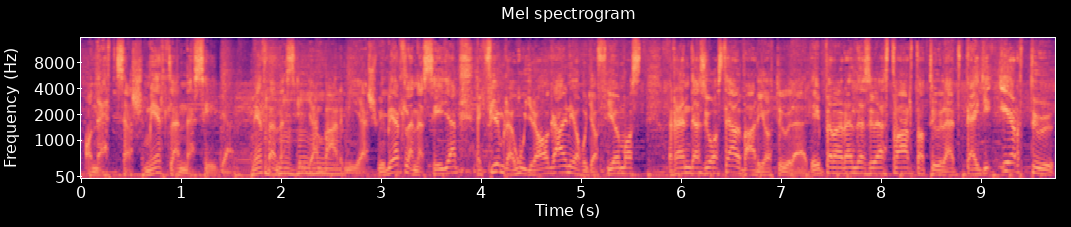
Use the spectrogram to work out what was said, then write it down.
a necces. Miért lenne szégyen? Miért lenne szégyen bármi ilyesmi? Miért lenne szégyen egy filmre úgy reagálni, ahogy a film azt, rendező azt elvárja tőled. Éppen a rendező ezt várta tőled. Te egy értő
